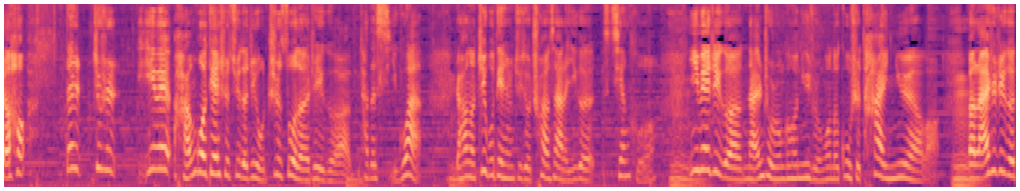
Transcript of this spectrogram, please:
然后，但是就是因为韩国电视剧的这种制作的这个他的习惯，然后呢，这部电视剧就创下了一个先河。嗯，因为这个男主人公和女主人公的故事太虐了，嗯本来是这个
